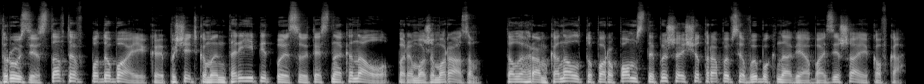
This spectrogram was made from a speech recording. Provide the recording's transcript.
Друзі, ставте вподобайки, пишіть коментарі, підписуйтесь на канал. Переможемо разом. Телеграм-канал Топор Помсти пише, що трапився вибух на авіабазі Шаїковка.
